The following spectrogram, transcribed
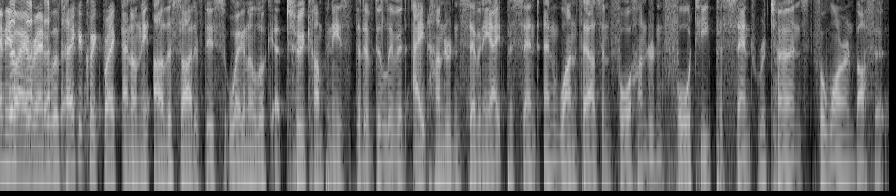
Anyway, Ren, we'll take a quick break. And on the other side of this, we're going to look at two companies that have delivered 878% and 1,440% returns for Warren Buffett.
